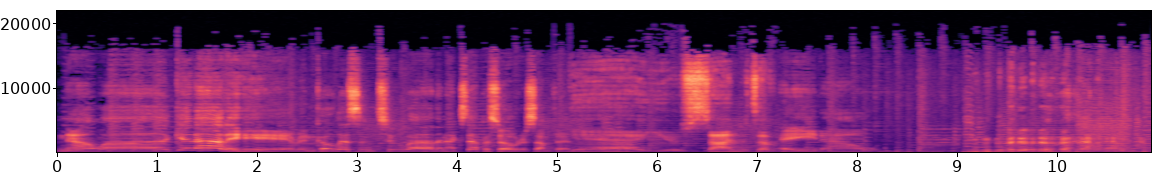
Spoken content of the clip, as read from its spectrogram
Now, uh, get out of here and go listen to uh, the next episode or something. Yeah, you sons of... Hey now.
